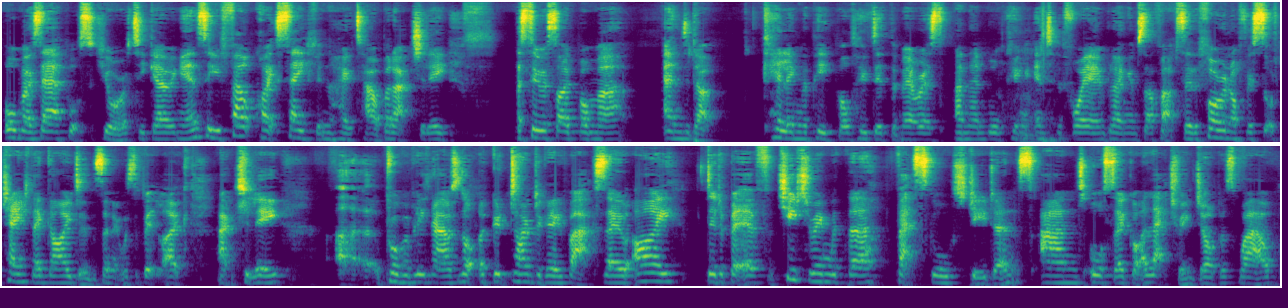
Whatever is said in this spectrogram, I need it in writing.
almost airport security going in, so you felt quite safe in the hotel, but actually, a suicide bomber ended up killing the people who did the mirrors and then walking hmm. into the foyer and blowing himself up. So the Foreign Office sort of changed their guidance, and it was a bit like, actually, uh, probably now is not a good time to go back. So I did a bit of tutoring with the vet school students and also got a lecturing job as well.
